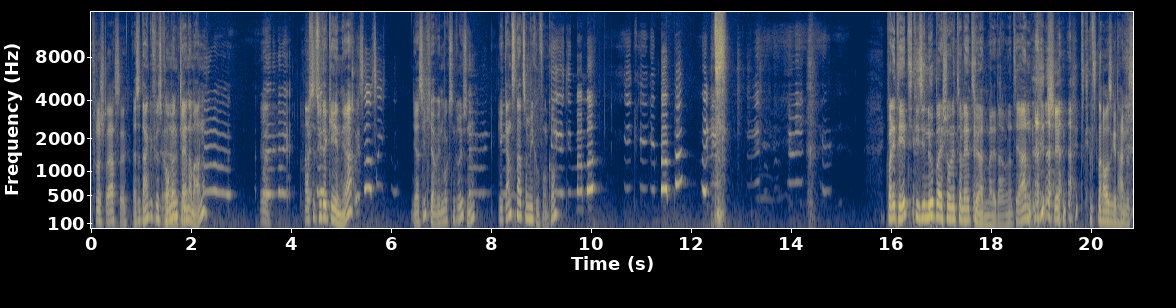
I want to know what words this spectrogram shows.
Von der Straße? Also danke fürs Kommen, okay. kleiner Mann. Ja. Darfst jetzt wieder gehen, ja? Ja, sicher. Wen magst du grüßen? Geh ganz nah zum Mikrofon, komm. Qualität, die Sie nur bei Show de Toilette hören, meine Damen und Herren. Schön. Jetzt kannst du nach Hause gehen, Hannes.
